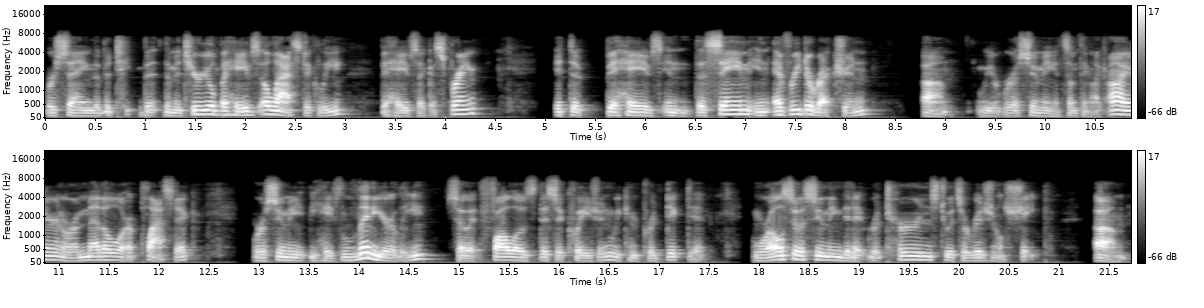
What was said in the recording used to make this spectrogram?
we're saying the the material behaves elastically, behaves like a spring. It behaves in the same in every direction. Um, we're, we're assuming it's something like iron or a metal or a plastic. We're assuming it behaves linearly, so it follows this equation. We can predict it. And we're also assuming that it returns to its original shape. Um,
